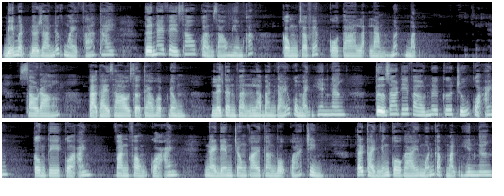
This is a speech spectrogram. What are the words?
bí mật đưa ra nước ngoài phá thai. Từ nay về sau quản giáo nghiêm khắc, không cho phép cô ta lại làm mất mặt. Sau đó, tạ thái giao dựa theo hợp đồng, lấy thân phận là bạn gái của Mạnh Hiên Ngang, tự do đi vào nơi cư trú của anh, công ty của anh, văn phòng của anh, ngày đêm trông coi toàn bộ quá trình. Tất cả những cô gái muốn gặp mặt Hiên Ngang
